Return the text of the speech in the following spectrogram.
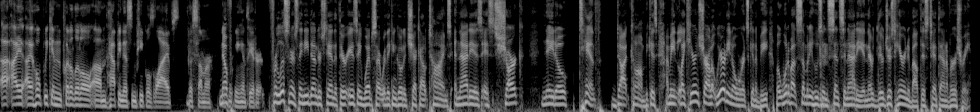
I, I hope we can put a little um, happiness in people's lives this summer. Now, for, being in theater. For listeners, they need to understand that there is a website where they can go to check out times, and that is is Sharknado 10th dot com because I mean like here in Charlotte we already know where it's going to be but what about somebody who's in mm-hmm. Cincinnati and they're they're just hearing about this 10th anniversary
